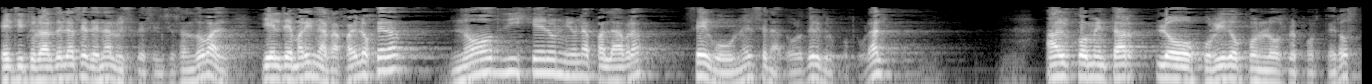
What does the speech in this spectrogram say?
El titular de la Sedena, Luis Presencio Sandoval, y el de Marina, Rafael Ojeda, no dijeron ni una palabra, según el senador del Grupo Plural. Al comentar lo ocurrido con los reporteros,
